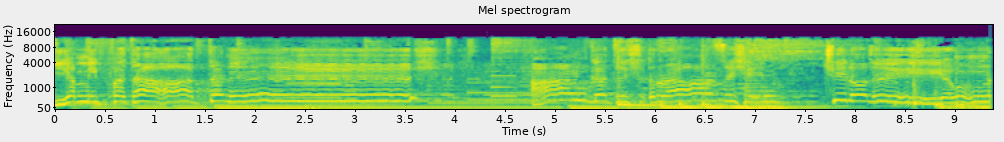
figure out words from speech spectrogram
የሚፈታተን? ራስሽን ችሎ ልየውና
